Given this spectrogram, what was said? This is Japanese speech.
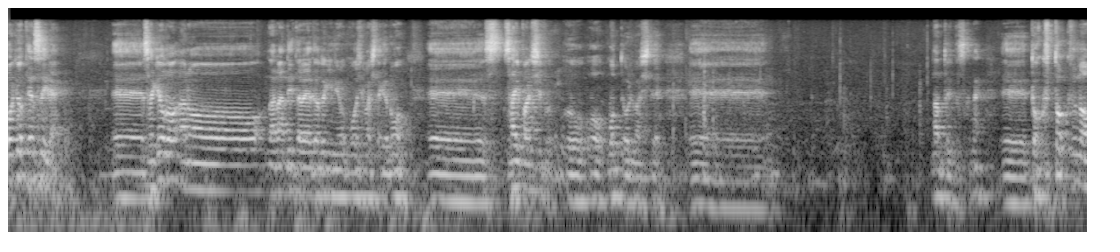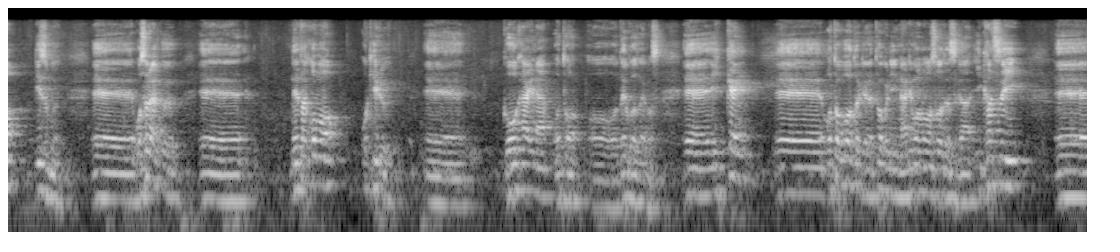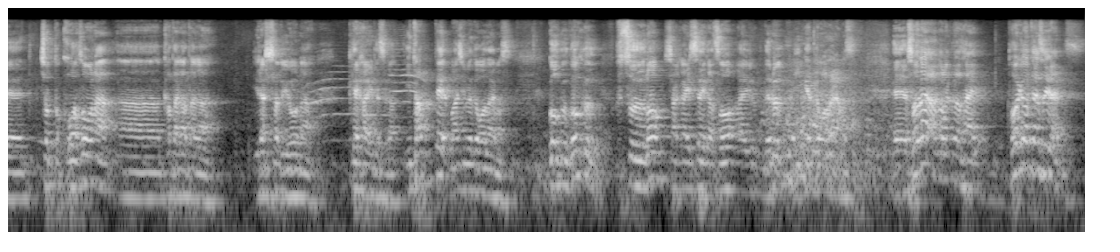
東京天水連、えー、先ほど、あのー、並んでいただいた時に申しましたけども、えー、サイパン支部を持っておりまして、えー、なんというんですかね、えー、独特のリズム、えー、おそらく、えー、ネタコも起きる、えー、豪快な音でございます、えー、一見、えー、男踊りは特に何者もそうですがいかつい、えー、ちょっと怖そうなあ方々がいらっしゃるような気配ですが至って真面目でございます。ごくごく普通の社会生活を歩んでる人間でございます、えー、それではご覧ください。東京天水連です。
